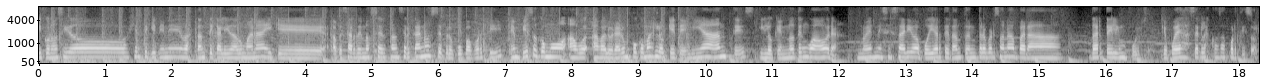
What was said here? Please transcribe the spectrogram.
He conocido gente que tiene bastante calidad humana y que a pesar de no ser tan cercanos se preocupa por ti. Empiezo como a, a valorar un poco más lo que tenía antes y lo que no tengo ahora. No es necesario apoyarte tanto en otra persona para darte el impulso, que puedes hacer las cosas por ti solo.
